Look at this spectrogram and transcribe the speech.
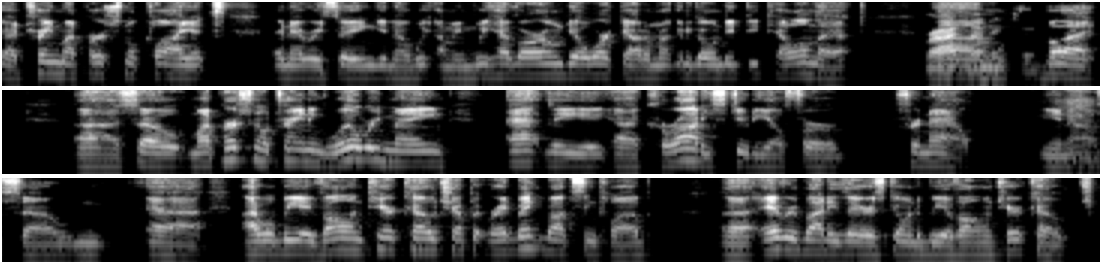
uh, train my personal clients and everything. You know, we I mean we have our own deal worked out. I'm not going to go into detail on that. Right. Um, but uh, so my personal training will remain at the uh, karate studio for for now. You know, so uh, I will be a volunteer coach up at Red Bank Boxing Club. Uh, everybody there is going to be a volunteer coach.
